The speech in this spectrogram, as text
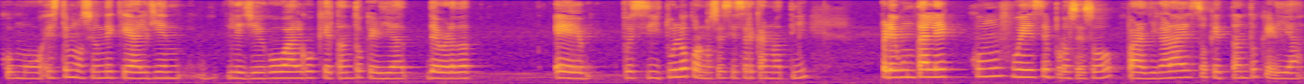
como esta emoción de que alguien le llegó algo que tanto quería, de verdad, eh, pues si tú lo conoces y es cercano a ti, pregúntale cómo fue ese proceso para llegar a eso que tanto quería.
